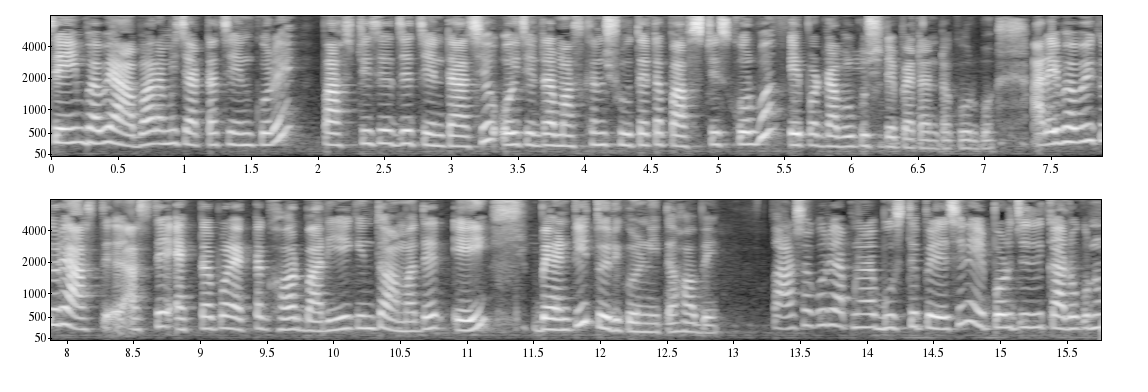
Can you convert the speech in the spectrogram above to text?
সেমভাবে আবার আমি চারটা চেন করে পাফ স্টিচের যে চেনটা আছে, ওই চেনটার মাঝখানে শুরুতে একটা পাফ স্টিচ করব, এরপর ডাবল ক্রোশেটের প্যাটার্নটা করব। আর এভাবেই করে আস্তে আস্তে একটার পর একটা ঘর বাড়িয়ে কিন্তু আমাদের এই ব্যান্ডটি তৈরি করে নিতে হবে। তো আশা করি আপনারা বুঝতে পেরেছেন। এরপর যদি কারও কোনো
